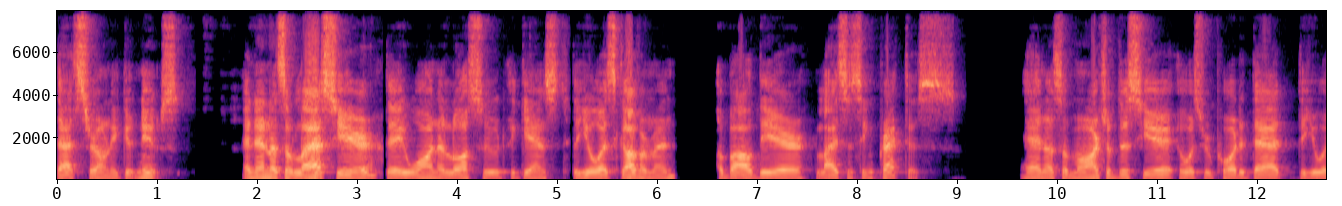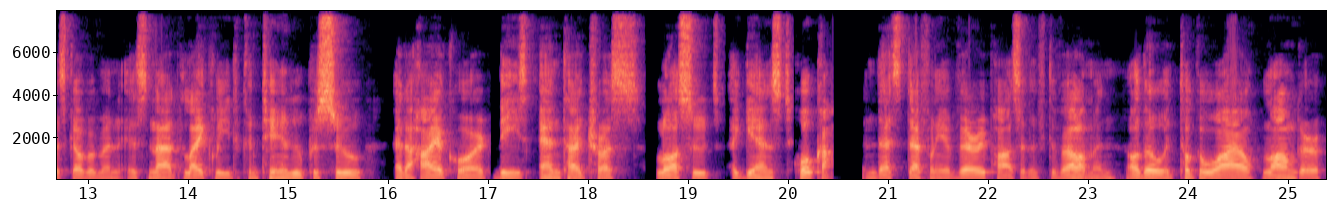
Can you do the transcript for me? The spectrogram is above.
That's certainly good news. And then as of last year, they won a lawsuit against the US government about their licensing practice. And as of March of this year, it was reported that the US government is not likely to continue to pursue at a higher court these antitrust lawsuits against Qualcomm. And that's definitely a very positive development, although it took a while longer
